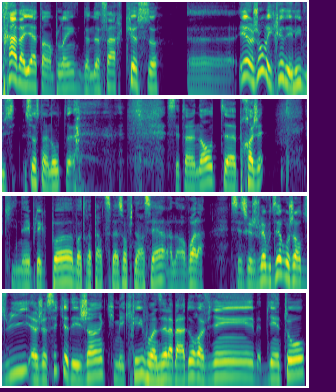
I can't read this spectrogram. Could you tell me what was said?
travailler à temps plein, de ne faire que ça. et un jour écrire des livres aussi. Ça, c'est un autre, c'est un autre euh, projet qui n'implique pas votre participation financière. Alors voilà, c'est ce que je voulais vous dire aujourd'hui. Euh, je sais qu'il y a des gens qui m'écrivent, vous me disent la balado revient bientôt.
